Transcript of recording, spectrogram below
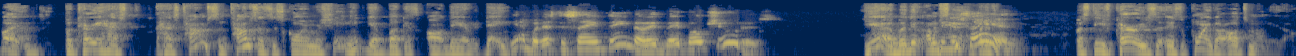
But but Curry has has Thompson. Thompson's a scoring machine. He can get buckets all day, every day. Yeah, but that's the same thing though. They they both shooters. Yeah, but I'm What are saying, but if- But, Steve Curry is, is the point guard ultimately, though.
